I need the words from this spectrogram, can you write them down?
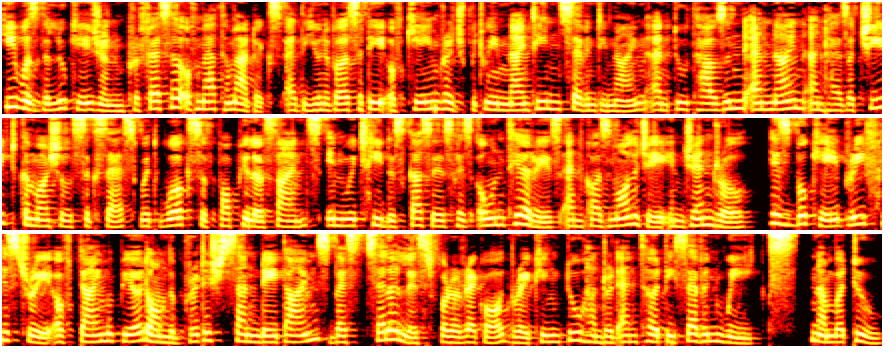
He was the Lucasian Professor of Mathematics at the University of Cambridge between 1979 and 2009 and has achieved commercial success with works of popular science in which he discusses his own theories and cosmology in general. His book A Brief History of Time appeared on the British Sunday Times bestseller list for a record-breaking 237 weeks. Number 2.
